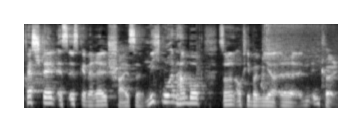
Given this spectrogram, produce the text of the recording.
feststellen, es ist generell scheiße. Nicht nur in Hamburg, sondern auch hier bei mir äh, in, in Köln.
